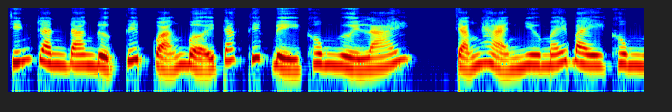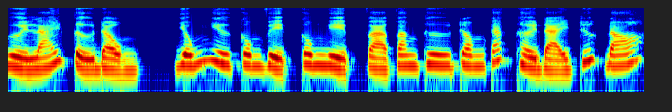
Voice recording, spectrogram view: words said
Chiến tranh đang được tiếp quản bởi các thiết bị không người lái, chẳng hạn như máy bay không người lái tự động, giống như công việc công nghiệp và văn thư trong các thời đại trước đó.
